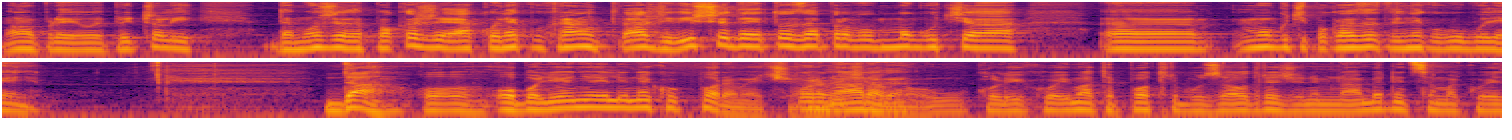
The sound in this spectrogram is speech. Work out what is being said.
malo pre ovaj pričali, da može da pokaže ako neku hranu traži više, da je to zapravo moguća, uh, mogući pokazatelj nekog oboljenja. Da, o, oboljenja ili nekog poremeća. poremeća Naravno, da. ukoliko imate potrebu za određenim namirnicama koje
